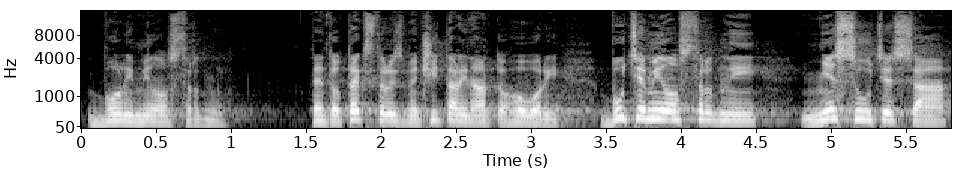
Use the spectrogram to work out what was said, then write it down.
boli milostrdní. Tento text, ktorý sme čítali, nám to hovorí. Buďte milostrdní, nesúďte sa,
